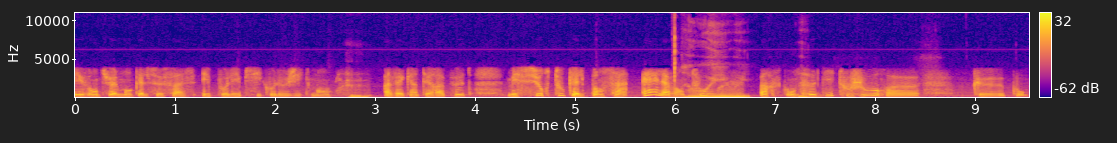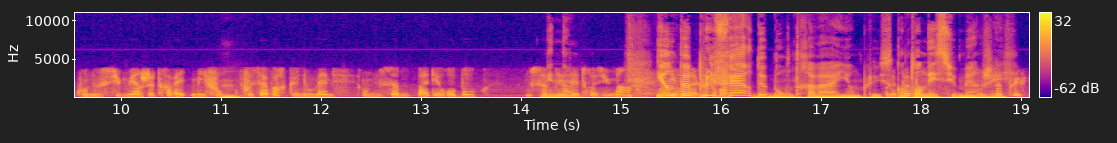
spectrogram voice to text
éventuellement qu'elle se fasse épauler psychologiquement Mhm. avec un thérapeute, mais surtout qu'elle pense à elle avant ah tout, oui, oui. parce qu'on se dit toujours euh, que qu'on nous submerge de travail, mais il faut, Mhm. faut savoir que nous-mêmes, on ne sommes pas des robots. Nous sommes des êtres humains. Et on ne peut plus droit. faire de bon travail en plus On ne quand on est On ne submergé. peut plus.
